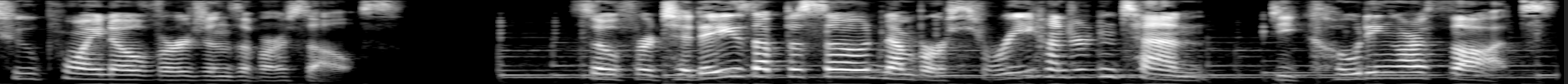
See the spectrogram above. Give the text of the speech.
2.0 versions of ourselves. So for today's episode number 310, Decoding Our Thoughts,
